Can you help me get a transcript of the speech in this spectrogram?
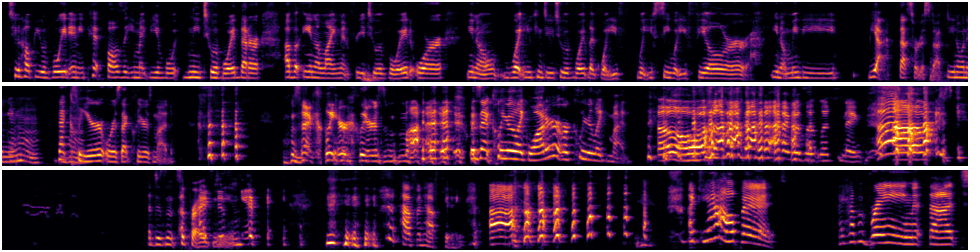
to help you avoid any pitfalls that you might be avoid need to avoid that are of in alignment for you to avoid or you know what you can do to avoid like what you what you see what you feel or you know maybe yeah that sort of stuff. Do you know what i mean? Mm-hmm. that mm-hmm. clear or is that clear as mud? Was that clear clear as mud? Was that clear like water or clear like mud? Oh i wasn't listening. Um, that doesn't surprise me half and half kidding. Uh, I can't help it. I have a brain that.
